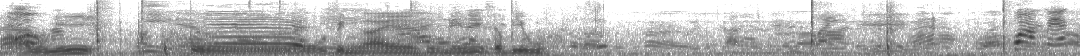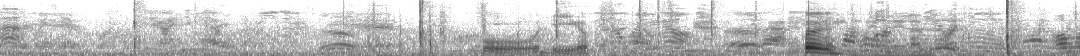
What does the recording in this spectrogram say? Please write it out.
มาลูกนี้ เป็นไงลูกนี้จะบิวโอ้โหดีครับ เฮ้ยเอาห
